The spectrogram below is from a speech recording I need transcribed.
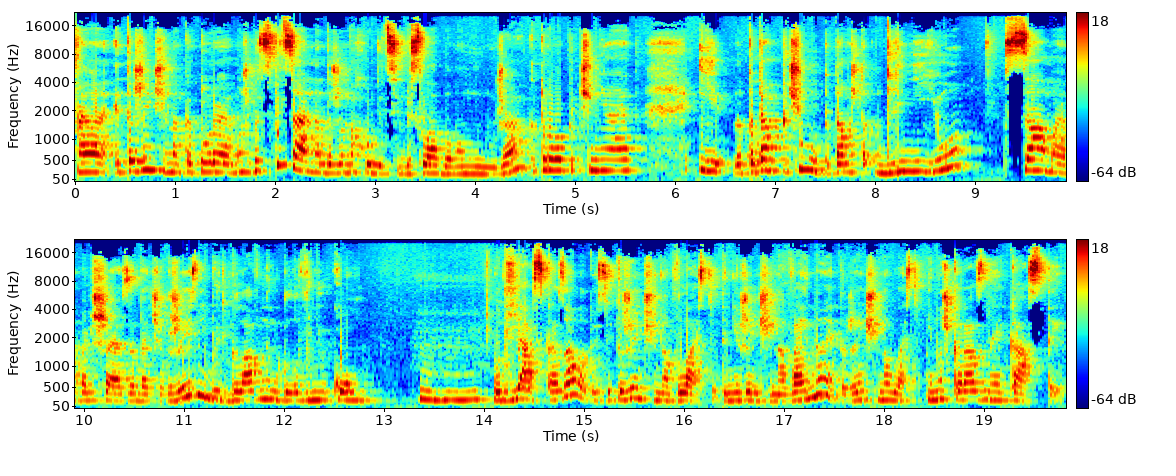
это женщина, которая, может быть, специально даже находит себе слабого мужа, которого подчиняет. И потому, почему? Потому что для нее самая большая задача в жизни быть главным главнюком. Угу. Вот я сказала, то есть это женщина власть, это не женщина война, это женщина власть. Это немножко разные касты.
